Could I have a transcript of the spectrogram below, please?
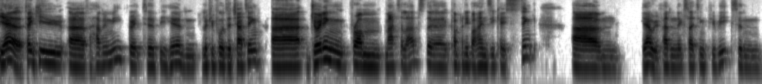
Yeah, thank you uh, for having me. Great to be here and looking forward to chatting. Uh, joining from Matter Labs, the company behind ZK Sync. Um, yeah, we've had an exciting few weeks and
